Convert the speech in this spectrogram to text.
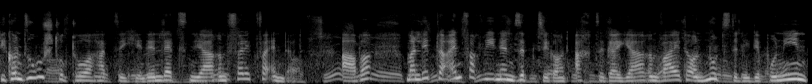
Die Konsumstruktur hat sich in den letzten Jahren völlig verändert. Aber man lebte einfach wie in den 70er und 80er Jahren weiter und nutzte die Deponien,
